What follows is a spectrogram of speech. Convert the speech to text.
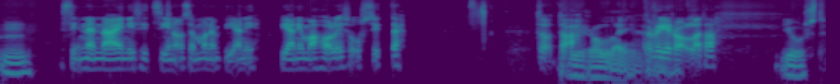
Mm. sinne näin, niin sit siinä on semmoinen pieni, pieni mahdollisuus sitten tota, rirollata. Just.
